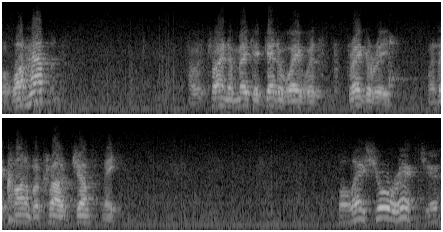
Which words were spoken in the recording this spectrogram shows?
Well, what happened? I was trying to make a getaway with Gregory when the carnival crowd jumped me. Well, they sure wrecked you.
